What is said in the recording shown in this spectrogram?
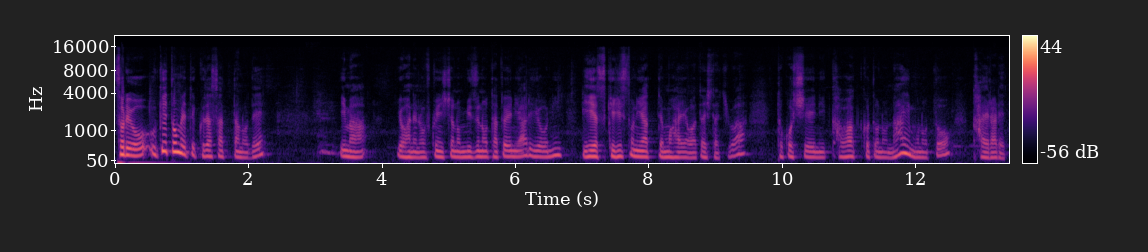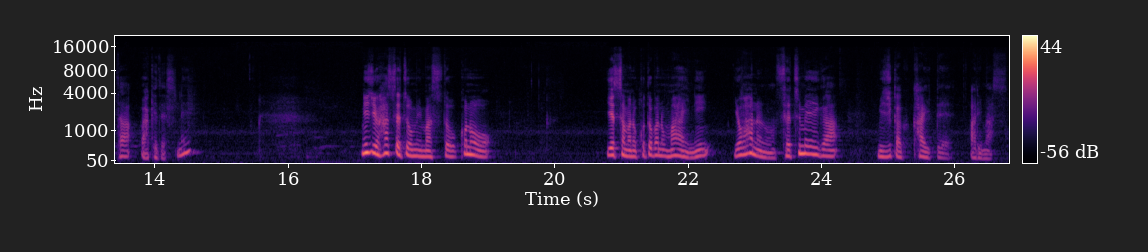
それを受け止めてくださったので今ヨハネの福音書の水の例えにあるようにイエス・キリストにあってもはや私たちは常しえに乾くことのないものと変えられたわけですね。28節を見ますとこのイエス様の言葉の前にヨハネの説明が短く書いてあります。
